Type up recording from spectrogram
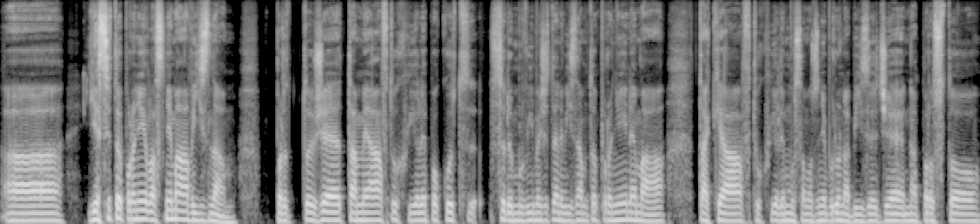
a jestli to pro něj vlastně má význam. Protože tam já v tu chvíli, pokud se domluvíme, že ten význam to pro něj nemá, tak já v tu chvíli mu samozřejmě budu nabízet, že je naprosto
